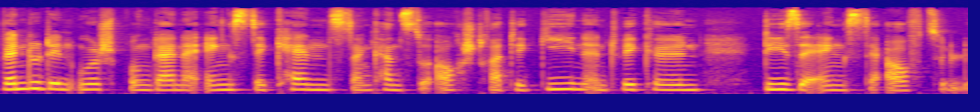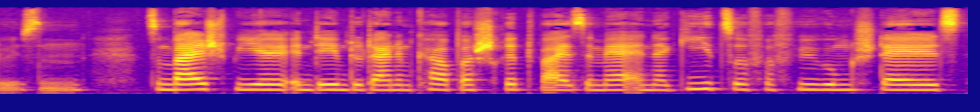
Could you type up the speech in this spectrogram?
wenn du den Ursprung deiner Ängste kennst, dann kannst du auch Strategien entwickeln, diese Ängste aufzulösen. Zum Beispiel, indem du deinem Körper schrittweise mehr Energie zur Verfügung stellst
